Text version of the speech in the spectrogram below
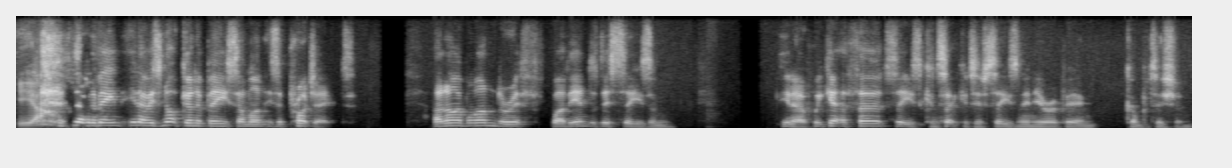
yeah. no, but I mean, you know, it's not going to be someone. It's a project, and I wonder if by the end of this season, you know, if we get a third season, consecutive season in European competition,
